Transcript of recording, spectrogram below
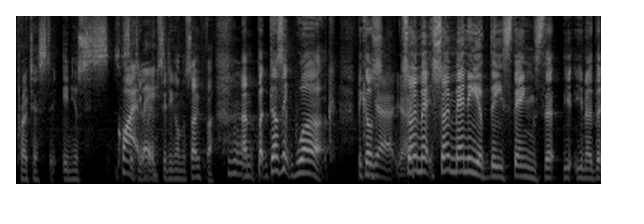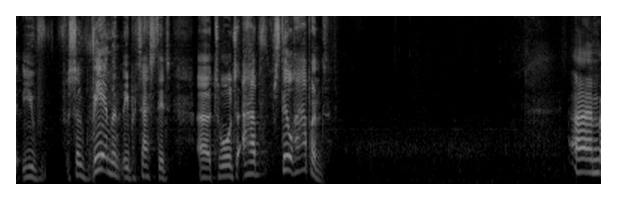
protest in your s- sitting Quietly. room, sitting on the sofa. Um, but does it work? Because Yeah, yeah. so ma- so many of these things that you, you know that you've so vehemently protested uh, towards have still happened. Um,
